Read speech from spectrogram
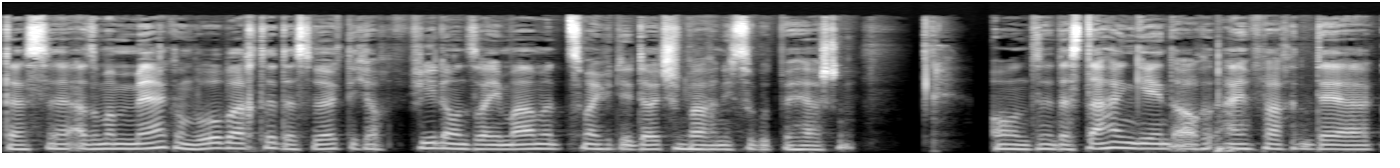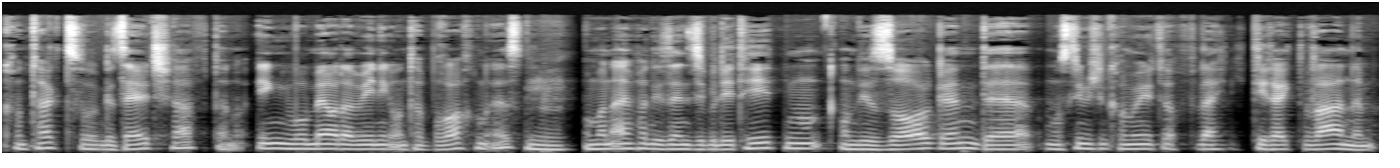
dass, äh, also man merkt und beobachtet, dass wirklich auch viele unserer Imame zum Beispiel die deutsche Sprache nicht so gut beherrschen. Und äh, dass dahingehend auch einfach der Kontakt zur Gesellschaft dann irgendwo mehr oder weniger unterbrochen ist Mhm. und man einfach die Sensibilitäten und die Sorgen der muslimischen Community auch vielleicht nicht direkt wahrnimmt.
